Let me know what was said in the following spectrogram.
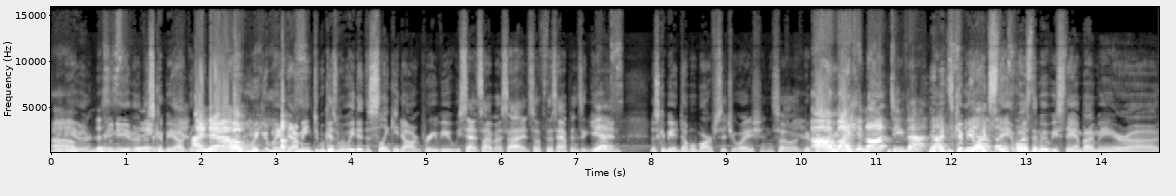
Me um, neither. Me neither. This could be ugly. I know. we, we, I mean, because when we did the Slinky Dog preview, we sat side by side. So if this happens again, yes. this could be a double barf situation. So be, um, I cannot do that. This could be yeah, like what was the movie Stand by Me or uh,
